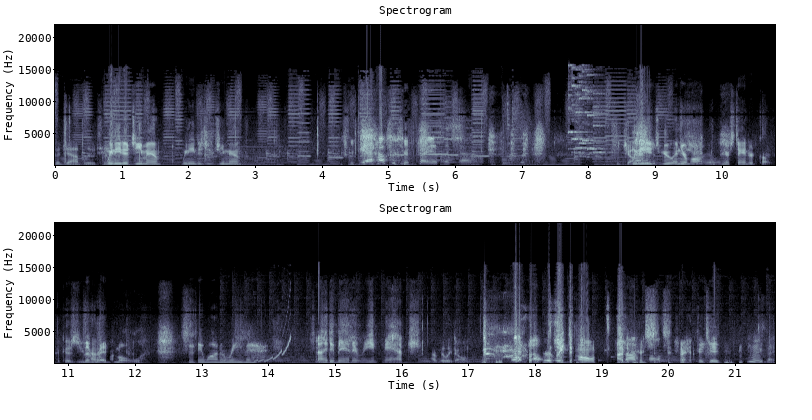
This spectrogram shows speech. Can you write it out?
Good job, blue team. We need a G-man. We needed you, G-Man. Yeah, how could you betray us like that? We need you and your Mario and your Standard Kart because you the red mole. They want a rematch. I demand a rematch. I really don't. Red I ball. really don't. I don't. Good game. Goodbye.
